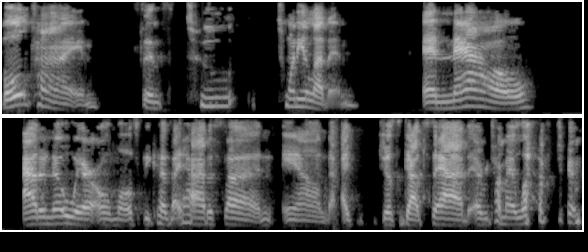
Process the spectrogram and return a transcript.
full time since two, 2011. And now, out of nowhere almost, because I had a son and I just got sad every time I left him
